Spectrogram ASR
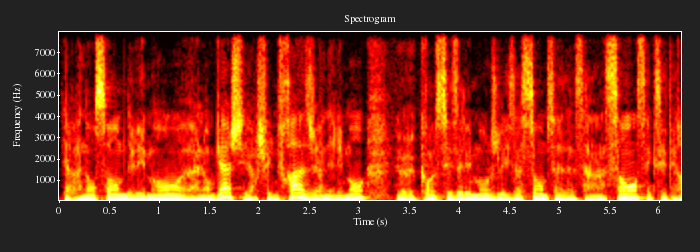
c'est-à-dire un ensemble d'éléments, euh, un langage, c'est-à-dire je fais une phrase, j'ai un élément, euh, quand ces éléments je les assemble, ça, ça a un sens, etc.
